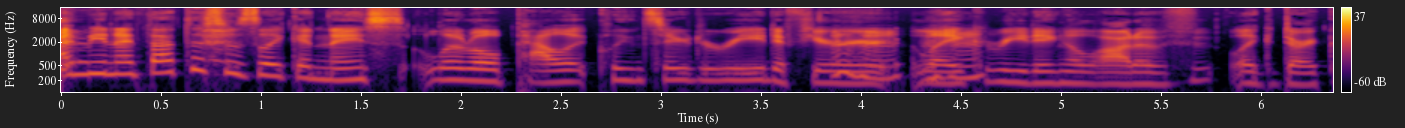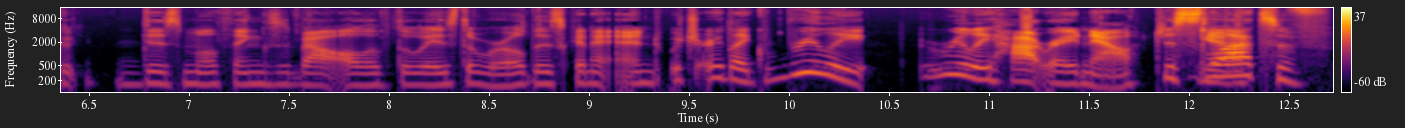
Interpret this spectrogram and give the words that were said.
I mean I thought this was like a nice little palate cleanser to read if you're Mhm, like reading a lot of like dark dismal things about all of the ways the world is going to end which are like really really hot right now. Just Yeah. lots of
